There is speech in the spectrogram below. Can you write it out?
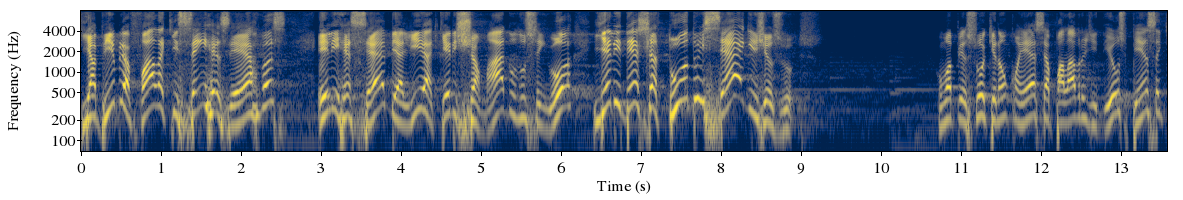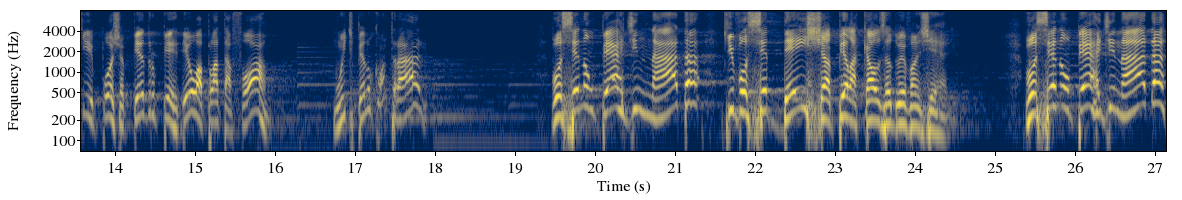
E a Bíblia fala que sem reservas, ele recebe ali aquele chamado do Senhor e ele deixa tudo e segue Jesus. Uma pessoa que não conhece a palavra de Deus pensa que, poxa, Pedro perdeu a plataforma. Muito pelo contrário. Você não perde nada que você deixa pela causa do Evangelho. Você não perde nada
